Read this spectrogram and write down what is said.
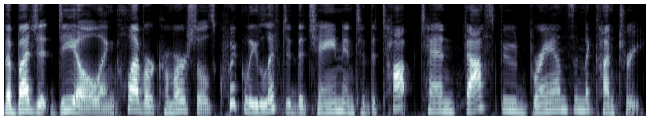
The budget deal and clever commercials quickly lifted the chain into the top 10 fast food brands in the country.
